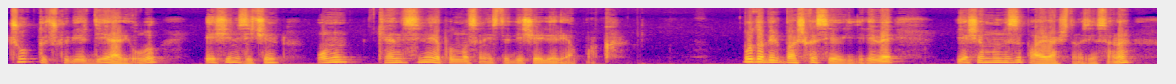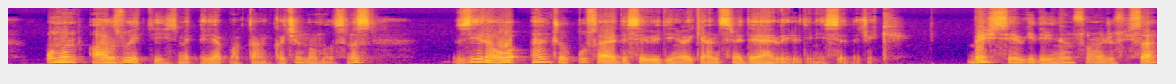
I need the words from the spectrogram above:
çok güçlü bir diğer yolu eşiniz için onun kendisine yapılmasını istediği şeyleri yapmak. Bu da bir başka sevgi ve yaşamınızı paylaştığınız insana onun arzu ettiği hizmetleri yapmaktan kaçırmamalısınız. Zira o en çok bu sayede sevildiğini ve kendisine değer verildiğini hissedecek. Beş sevgi dilinin sonuncusu ise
